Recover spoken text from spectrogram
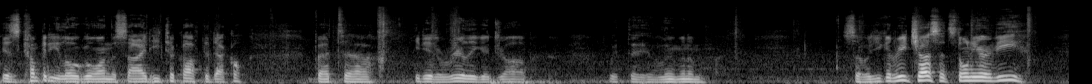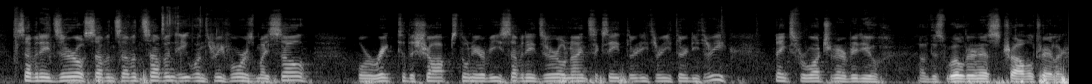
his company logo on the side. He took off the decal, but uh, he did a really good job with the aluminum. So you can reach us at Stony RV, 780-777-8134 is my cell, or right to the shop, Stony RV, 780-968-3333. Thanks for watching our video of this wilderness travel trailer.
